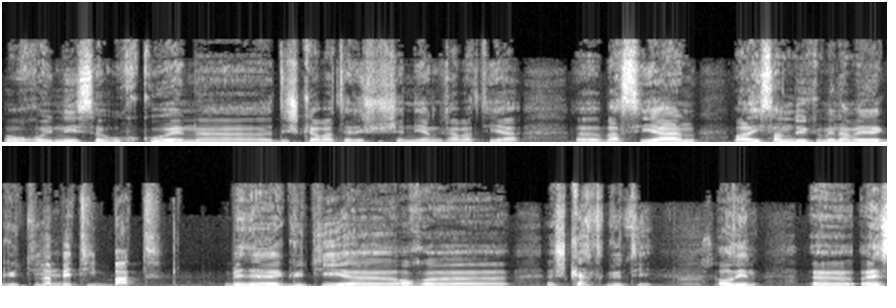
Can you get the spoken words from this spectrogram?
hori niz urkuen uh, diska bat ere susendian grabatia uh, bazian, Voilà, izan duk, mena bere guti, Na eh? beti bat. Bede, guti, uh, hor, uh, eskart guti. Odin, uh, ez,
